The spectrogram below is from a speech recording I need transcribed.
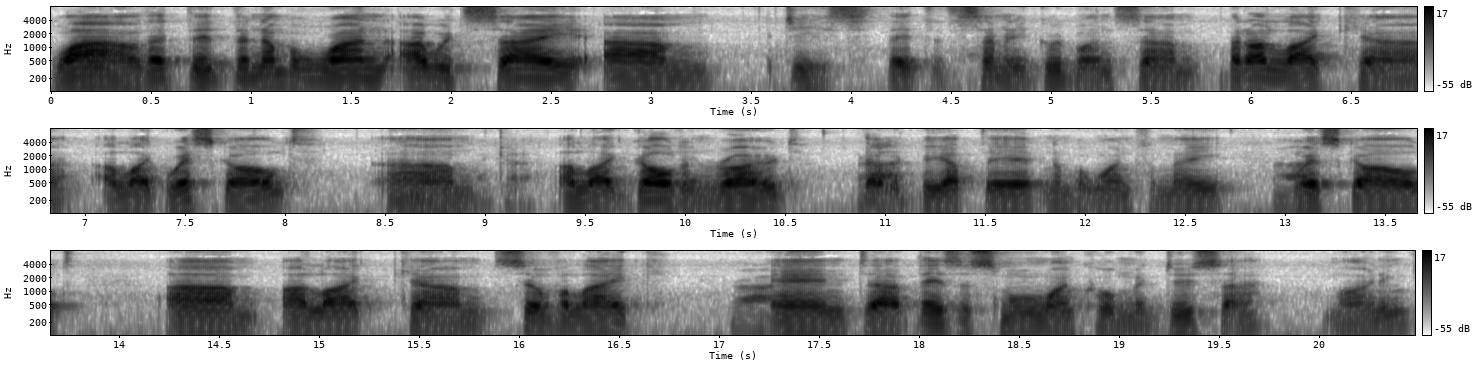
Wow, that the, the number one, I would say, um, geez, there, there's so many good ones. Um, but I like uh, I like Westgold. Um, okay. I like Golden Road. That Right. would be up there, number one for me. Right. Westgold. Um, I like um, Silver Lake, Right. and uh, there's a small one called Medusa Mining.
